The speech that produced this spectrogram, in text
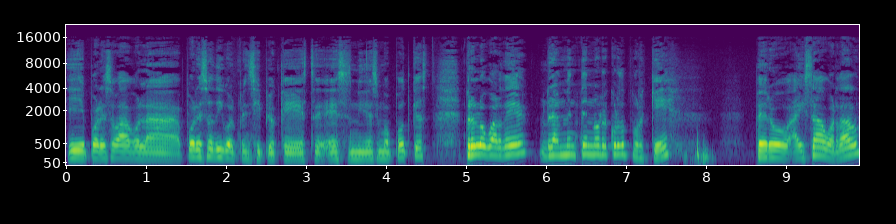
y por eso hago la, por eso digo al principio que este, es mi décimo podcast, pero lo guardé, realmente no recuerdo por qué, pero ahí estaba guardado,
